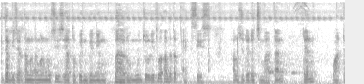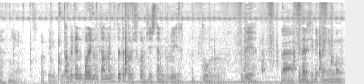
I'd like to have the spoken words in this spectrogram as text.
kita bicara teman-teman musisi atau band-band yang baru muncul itu akan tetap eksis kalau sudah ada jembatan dan wadahnya seperti itu. Tapi kan poin utamanya tetap harus konsisten dulu ya. Betul. Gitu ya. Lah kita di sini pengen meng-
